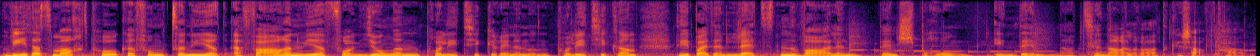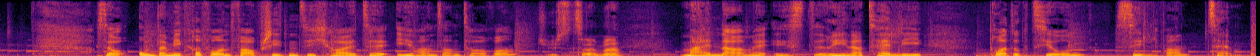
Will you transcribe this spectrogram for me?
Wie das Machtpoker funktioniert, erfahren wir von jungen Politikerinnen und Politikern, die bei den letzten Wahlen den Sprung in den Nationalrat geschafft haben. So, und am Mikrofon verabschieden sich heute Ivan Santoro. Tschüss zusammen. Mein Name ist Rina Telli. Produktion Silvan Zemp.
